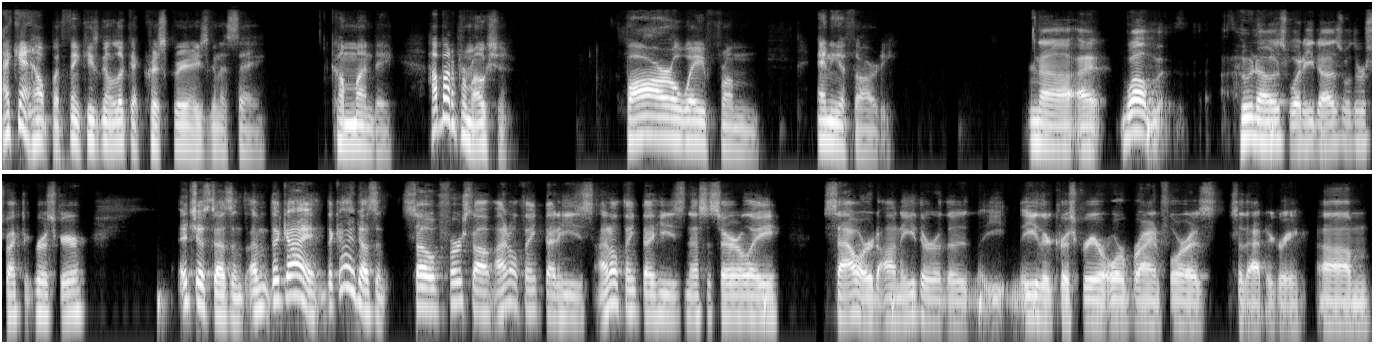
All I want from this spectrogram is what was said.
I can't help but think he's going to look at Chris Grier. He's going to say, "Come Monday, how about a promotion, far away from any authority." No, I well, who knows what he does with respect to Chris Grier? It just doesn't. And um, the guy, the guy doesn't. So first off, I don't think that he's. I don't think that he's necessarily soured on either the either Chris Grier or Brian Flores to that degree. Um,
